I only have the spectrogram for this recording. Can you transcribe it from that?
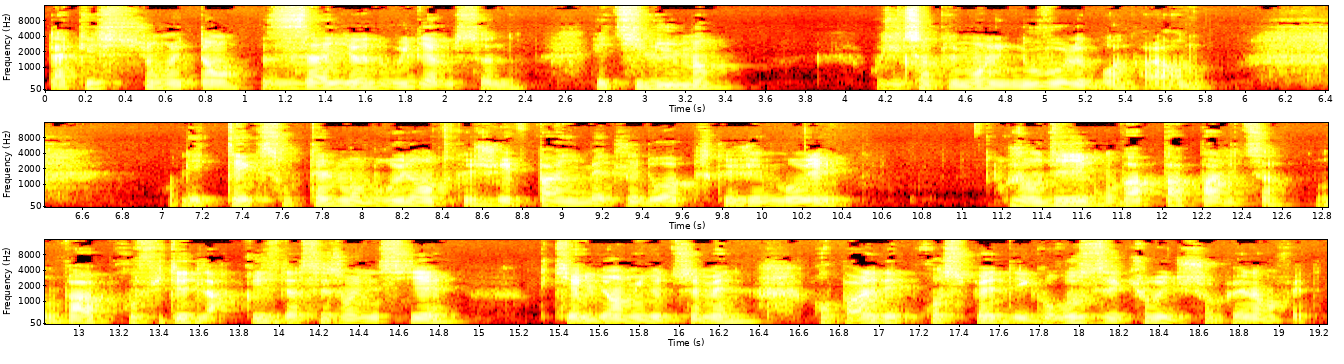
La question étant, Zion Williamson est-il humain ou est-il simplement le nouveau LeBron? Alors non. Les takes sont tellement brûlantes que je vais pas y mettre les doigts parce que je vais me brûler. Aujourd'hui, on va pas parler de ça. On va profiter de la reprise de la saison NCA qui a eu lieu en milieu de semaine pour parler des prospects des grosses écuries du championnat en fait.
